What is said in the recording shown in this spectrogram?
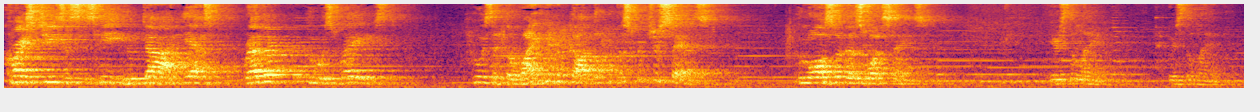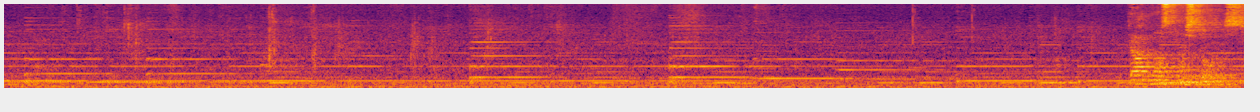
Christ Jesus is he who died, yes, rather, who was raised, who is at the right hand of God. Look what the scripture says. Who also does what, saints? Here's the Lamb. Here's the Lamb. God wants to restore us.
